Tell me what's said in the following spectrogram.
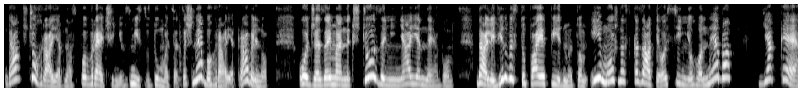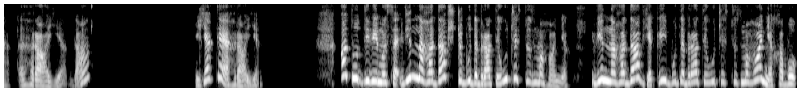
Да? Що грає в нас по в в зміст вдуматься? Це ж небо грає, правильно? Отже, займенник що заміняє небо. Далі він виступає підметом. І можна сказати, осіннього неба яке грає? Да? Яке грає? А тут дивімося, він нагадав, що буде брати участь у змаганнях. Він нагадав, який буде брати участь у змаганнях, або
